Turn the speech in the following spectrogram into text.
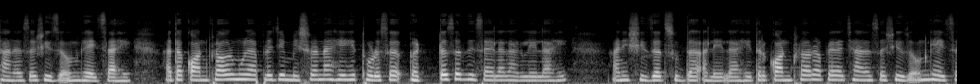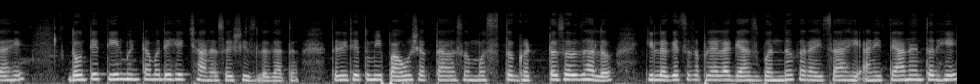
छान असं शिजवून घ्यायचं आहे. आता कॉर्नफ्लॉवरमुळे आपलं जे मिश्रण आहे हे थोडंसं घट्टसर दिसायला लागलेलं आहे. आणि शिजतसुद्धा आलेलं आहे. तर कॉर्नफ्लॉवर आपल्याला छान असं शिजवून घ्यायचं आहे. दोन ते तीन मिनटामध्ये हे छान असं शिजलं जातं. तर इथे तुम्ही पाहू शकता असं मस्त घट्टसर झालं की लगेचच आपल्याला गॅस बंद करायचा आहे आणि त्यानंतर हे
